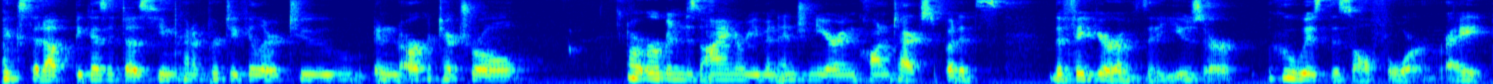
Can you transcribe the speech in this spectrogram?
picks it up because it does seem kind of particular to an architectural or urban design or even engineering context, but it's the figure of the user. Who is this all for, right?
